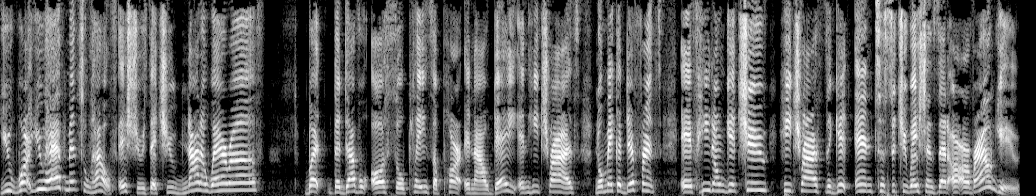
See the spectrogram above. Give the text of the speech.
you work you have mental health issues that you're not aware of, but the devil also plays a part in our day and he tries no make a difference if he don't get you, he tries to get into situations that are around you.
